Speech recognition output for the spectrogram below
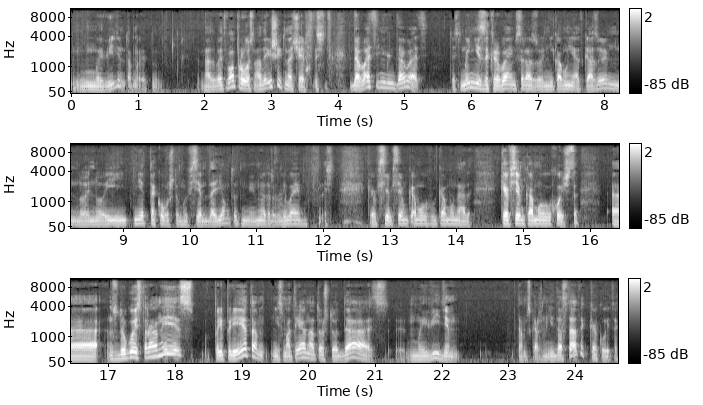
мы видим, там, это, надо, это вопрос, надо решить вначале, значит, давать или не давать. То есть мы не закрываем сразу, никому не отказываем, но, но и нет такого, что мы всем даем, тут мед разливаем значит, ко всем, всем кому, кому надо, ко всем, кому хочется. Э, с другой стороны, при, при этом, несмотря на то, что да, мы видим, там, скажем, недостаток какой-то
